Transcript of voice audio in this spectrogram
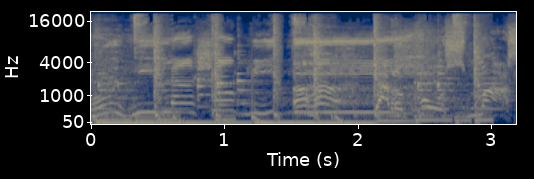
মহিলা সমিতি কারও পোষ মাস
